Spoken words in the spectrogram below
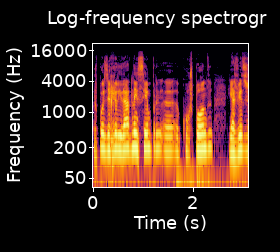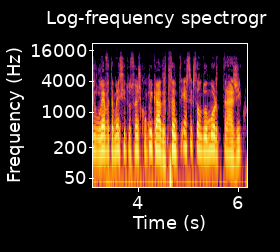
mas depois a realidade nem sempre uh, corresponde e às vezes leva também a situações complicadas. Portanto, esta questão do amor trágico,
